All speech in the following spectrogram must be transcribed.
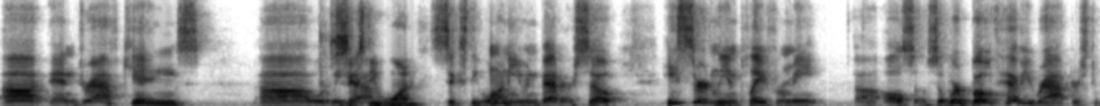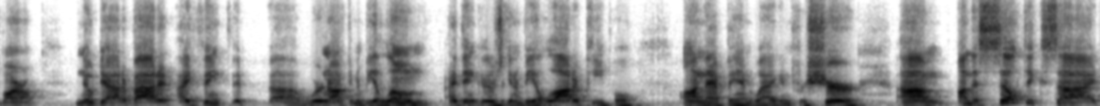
Uh, and DraftKings, uh, what do we 61. have? 61. 61, even better. So he's certainly in play for me uh, also. So we're both heavy Raptors tomorrow, no doubt about it. I think that uh, we're not going to be alone. I think there's going to be a lot of people on that bandwagon for sure. Um, on the Celtic side,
